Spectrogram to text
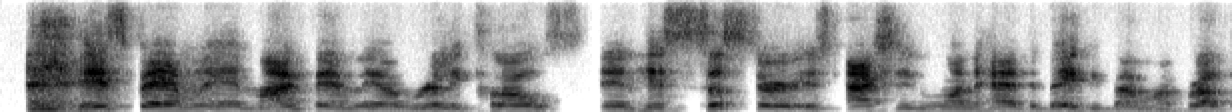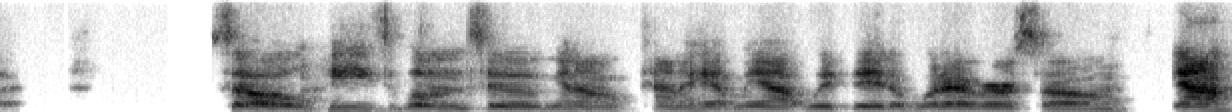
his family and my family are really close. And his sister is actually the one that had the baby by my brother. So he's willing to, you know, kind of help me out with it or whatever. So yeah,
